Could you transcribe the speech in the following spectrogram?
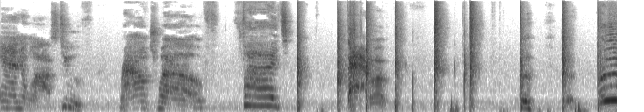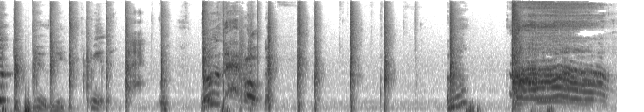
and Wasp 2. Round 12. Fight. There. Uh, uh, uh, you need that. Uh, uh, that. Oh? Ah!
